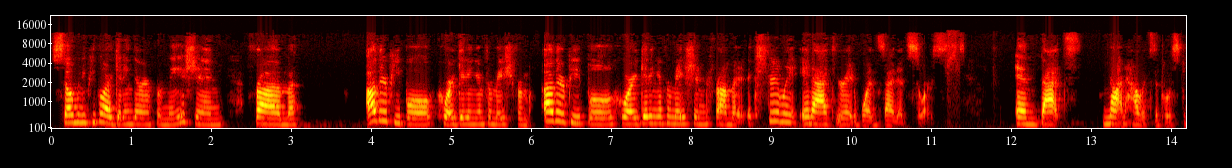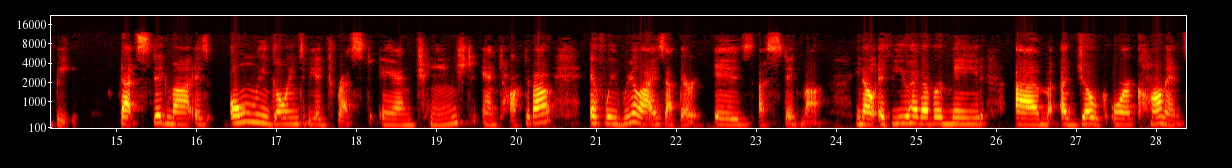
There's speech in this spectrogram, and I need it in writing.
so many people are getting their information from other people who are getting information from other people who are getting information from an extremely inaccurate one sided source. And that's not how it's supposed to be. That stigma is only going to be addressed and changed and talked about if we realize that there is a stigma. You know, if you have ever made um, a joke or a comment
